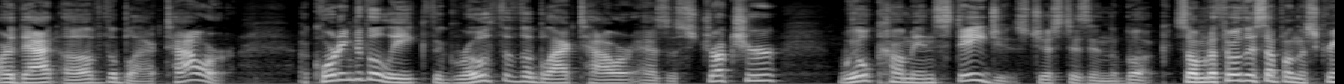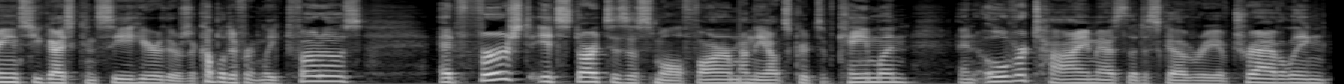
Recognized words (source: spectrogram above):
are that of the Black Tower. According to the leak, the growth of the Black Tower as a structure will come in stages, just as in the book. So I'm going to throw this up on the screen so you guys can see here. There's a couple different leaked photos. At first, it starts as a small farm on the outskirts of Caemlyn, and over time, as the discovery of traveling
